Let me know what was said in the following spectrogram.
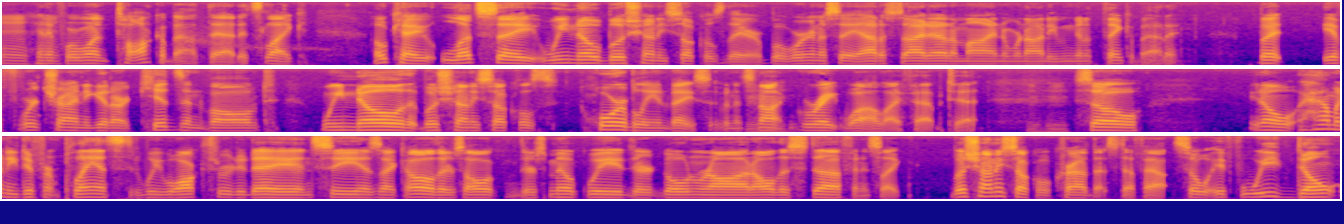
Mhm. And if we want to talk about that, it's like, okay, let's say we know bush honeysuckle's there, but we're going to say out of sight, out of mind, and we're not even going to think about it. But if we're trying to get our kids involved, we know that bush honeysuckle's horribly invasive and it's not great wildlife habitat. Mhm. So, you know, how many different plants did we walk through today and see? It's like, oh, there's all there's milkweed, there's goldenrod, all this stuff, and it's like bush honeysuckle will crowd that stuff out. So if we don't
